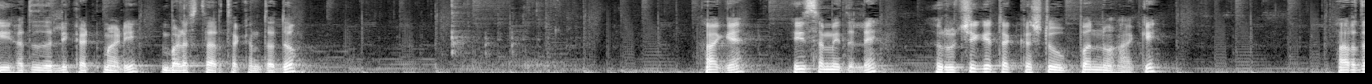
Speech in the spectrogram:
ಈ ಹದದಲ್ಲಿ ಕಟ್ ಮಾಡಿ ಬಳಸ್ತಾ ಇರ್ತಕ್ಕಂಥದ್ದು. ಹಾಗೆ ಈ ಸಮಯದಲ್ಲಿ ರುಚಿಗೆ ತಕ್ಕಷ್ಟು ಉಪ್ಪನ್ನು ಹಾಕಿ ಅರ್ಧ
